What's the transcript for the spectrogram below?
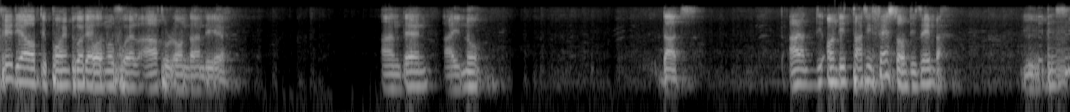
stayed there up the point because there was no fuel. I have to run down there. And then I know that and the, on the 31st of December, you this.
